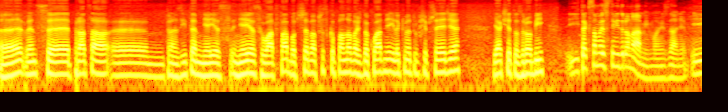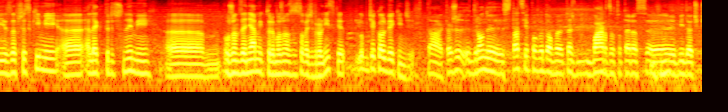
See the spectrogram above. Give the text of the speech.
E, Więc e, praca e, tranzytem nie jest, nie jest łatwa, bo trzeba wszystko planować dokładnie, ile kilometrów się przejedzie, jak się to zrobi. I tak samo jest z tymi dronami moim zdaniem i ze wszystkimi e, elektrycznymi e, urządzeniami, które można zastosować w rolnictwie lub gdziekolwiek indziej. Tak, także drony, stacje pogodowe też bardzo to teraz e, Mhm. widać.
